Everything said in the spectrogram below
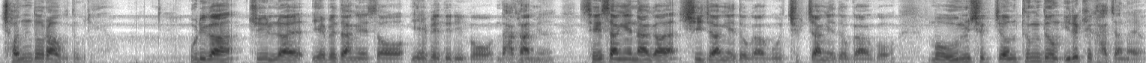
전도라고도 그래요. 우리가 주일날 예배당에서 예배드리고 나가면 세상에 나가 시장에도 가고 직장에도 가고 뭐 음식점 등등 이렇게 가잖아요.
